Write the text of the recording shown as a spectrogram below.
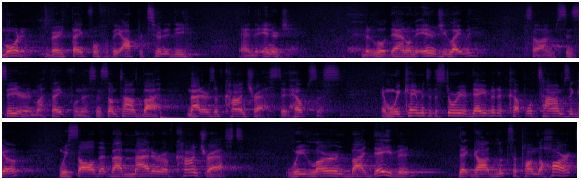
morning. I'm very thankful for the opportunity and the energy. I've been a little down on the energy lately, so I'm sincere in my thankfulness. And sometimes by matters of contrast, it helps us. And when we came into the story of David a couple times ago, we saw that by matter of contrast, we learned by David that God looks upon the heart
